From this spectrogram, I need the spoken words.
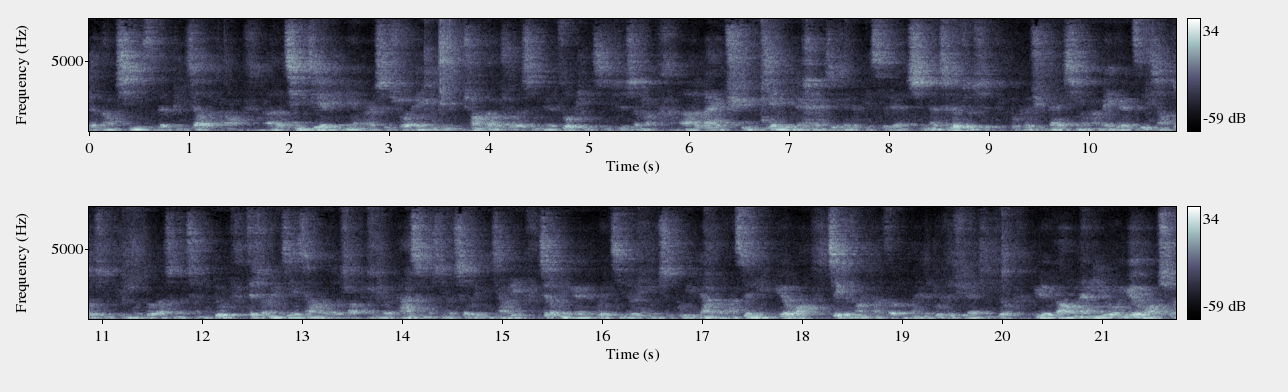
的那种薪资的比较的那种呃情节里面，而是说哎你创造出了什么的作品集。是什么？呃，来去建立人跟人之间的彼此认识，那这个就是不可取代性啊。每个人自己想做什么题目，做到什么程度，在上面结交了多少朋友，达成了什么社会影响力，这个每个人轨迹都一定是不一样的嘛。所以你越往这个方向走的话，你的不可取代性就越高。那你如果越往说，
